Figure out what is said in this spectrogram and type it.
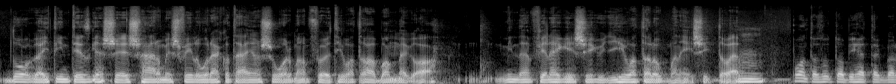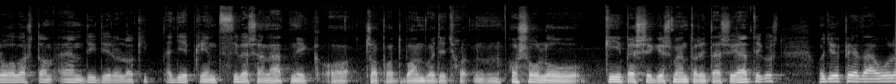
dolgait intézgesse, és három és fél órákat álljon sorban a földhivatalban, meg a mindenféle egészségügyi hivatalokban, és így tovább. Mm. Pont az utóbbi hetekben olvastam NDD-ről, akit egyébként szívesen látnék a csapatban, vagy egy hasonló képesség és mentalitású játékost, hogy ő például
